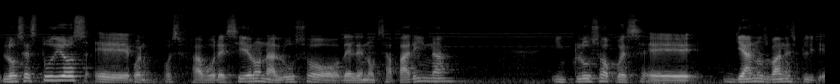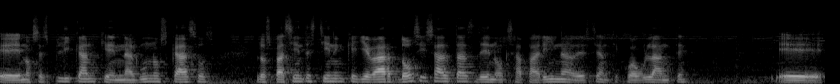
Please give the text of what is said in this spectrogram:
Los estudios, eh, bueno, pues favorecieron al uso de la enoxaparina, incluso pues eh, ya nos, van, nos explican que en algunos casos los pacientes tienen que llevar dosis altas de enoxaparina, de este anticoagulante, eh,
